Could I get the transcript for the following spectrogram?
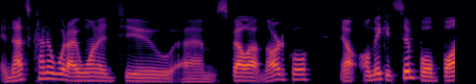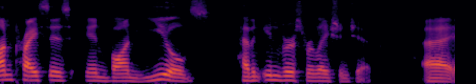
And that's kind of what I wanted to um, spell out in the article. Now, I'll make it simple bond prices and bond yields have an inverse relationship. Uh,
